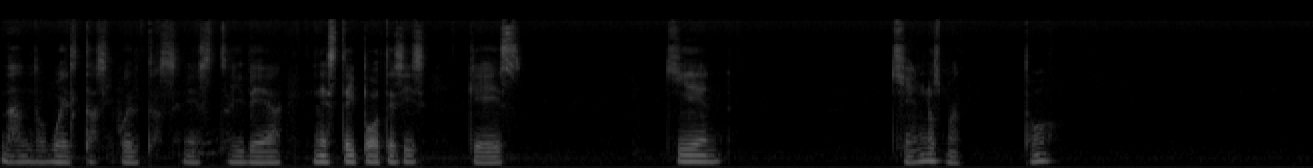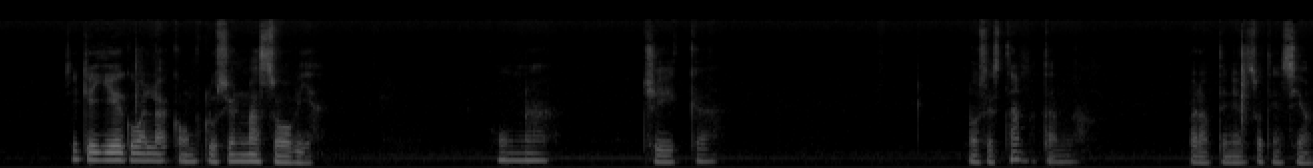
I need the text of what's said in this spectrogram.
dando vueltas y vueltas en esta idea, en esta hipótesis que es quién, quién los mató. Así que llego a la conclusión más obvia. Una chica nos está matando para obtener su atención.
